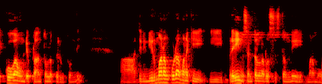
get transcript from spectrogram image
ఎక్కువగా ఉండే ప్రాంతంలో పెరుగుతుంది. దీని నిర్మాణం కూడా మనకి ఈ బ్రెయిన్ సెంట్రల్ నర్వస్ సిస్టమ్ని మనము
